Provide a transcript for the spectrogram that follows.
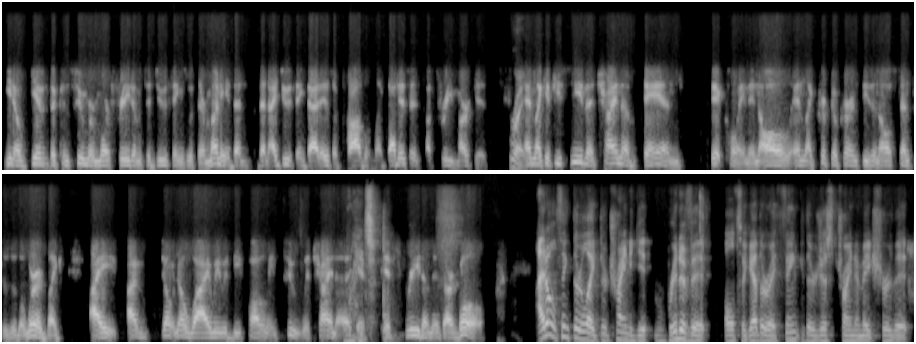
you know give the consumer more freedom to do things with their money then then i do think that is a problem like that isn't a free market Right. and like if you see that china banned bitcoin and all and like cryptocurrencies in all senses of the word like i i don't know why we would be following suit with china Right. if if freedom is our goal I don't think they're like they're trying to get rid of it altogether. I think they're just trying to make sure that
